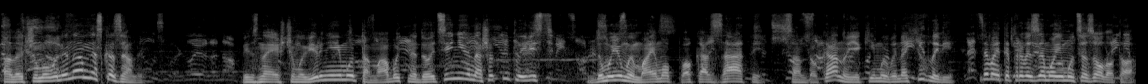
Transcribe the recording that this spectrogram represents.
Але чому вони нам не сказали? Він знає, що ми вірні йому, та, мабуть, недооцінює нашу кмітливість. Думаю, ми маємо показати Сандокану, які ми винахідливі. Давайте привеземо йому це золото.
